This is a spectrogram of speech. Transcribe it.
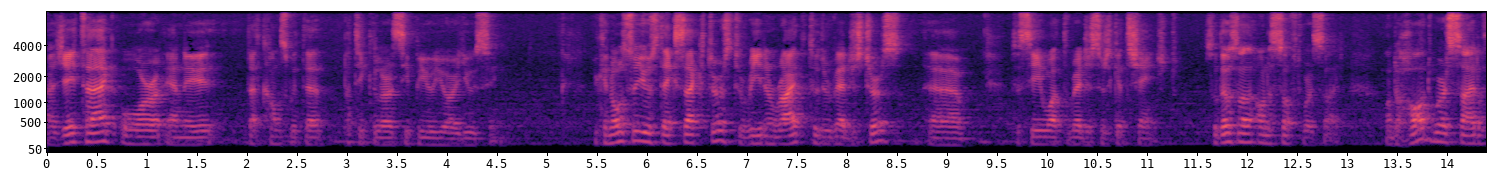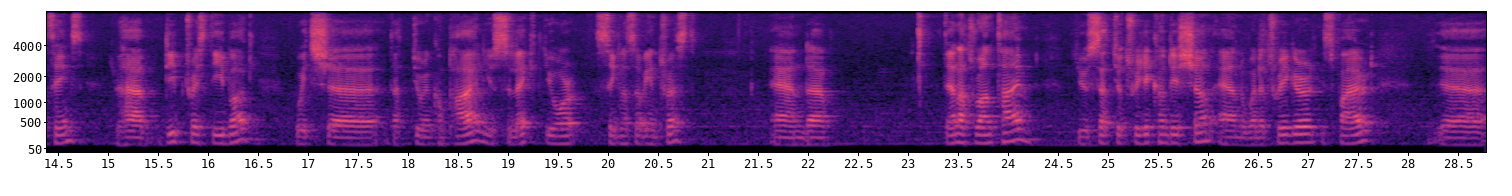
a JTAG or any that comes with the particular CPU you are using. You can also use the exactors to read and write to the registers uh, to see what registers get changed. So those are on the software side. On the hardware side of things, you have deep trace debug, which uh, that during compile you select your signals of interest, and uh, then at runtime you set your trigger condition, and when the trigger is fired, uh,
